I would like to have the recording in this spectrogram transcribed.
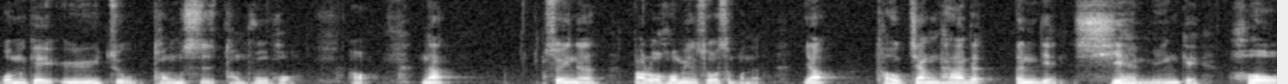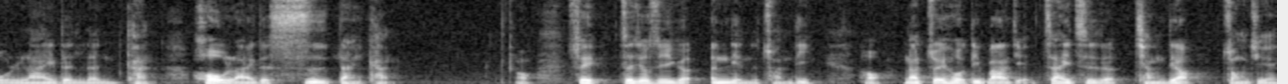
我们可以与主同死同复活。好，那。所以呢，保罗后面说什么呢？要透将他的恩典显明给后来的人看，后来的世代看。哦，所以这就是一个恩典的传递。好，那最后第八节再次的强调总结：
